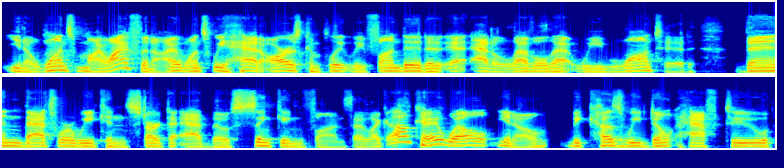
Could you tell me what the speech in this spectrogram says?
you know, once my wife and I, once we had ours completely funded at, a level that we wanted, then that's where we can start to add those sinking funds. They're like, okay, well, you know, because we don't have to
